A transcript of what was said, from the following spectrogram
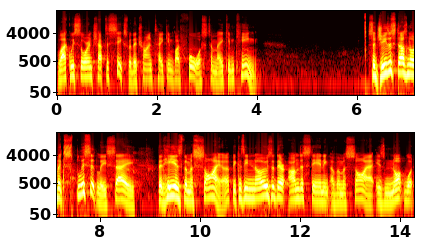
like we saw in chapter 6, where they try and take him by force to make him king. So Jesus does not explicitly say that he is the Messiah because he knows that their understanding of a Messiah is not what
